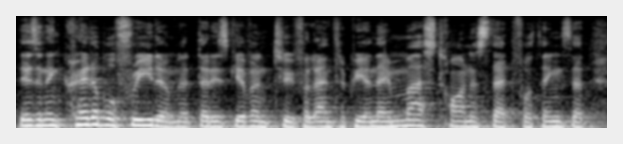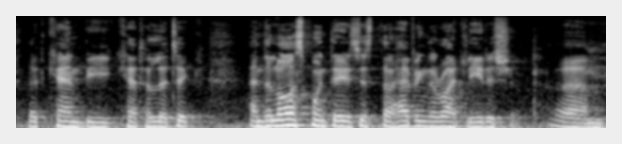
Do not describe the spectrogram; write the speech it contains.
there's an incredible freedom that, that is given to philanthropy, and they must harness that for things that, that can be catalytic. And the last point there is just the, having the right leadership. Um,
